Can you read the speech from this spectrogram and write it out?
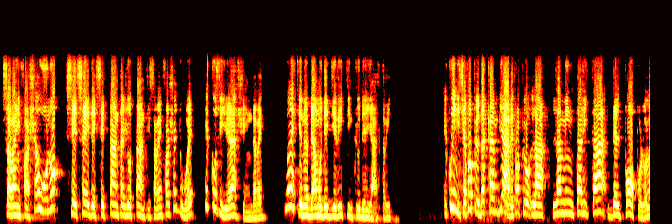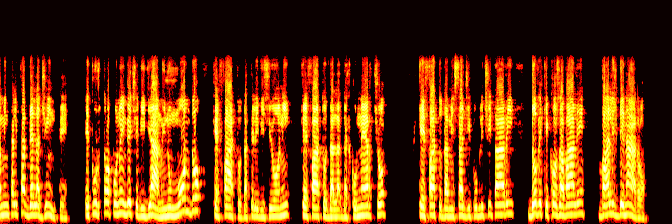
sarà in fascia 1, se sei dei 70 agli 80 sarà in fascia 2 e così via a scendere. Non è che noi abbiamo dei diritti in più degli altri. E quindi c'è proprio da cambiare proprio la, la mentalità del popolo, la mentalità della gente. E purtroppo noi invece viviamo in un mondo che è fatto da televisioni, che è fatto dalla, dal commercio, che è fatto da messaggi pubblicitari, dove che cosa vale? Vale il denaro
